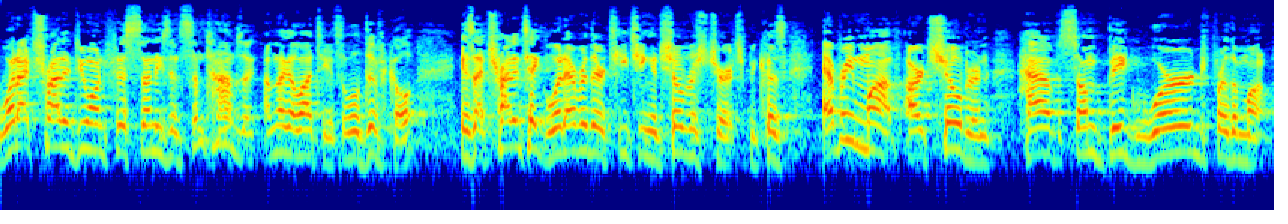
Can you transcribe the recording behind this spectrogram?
what I try to do on Fifth Sundays, and sometimes I'm not gonna lie to you, it's a little difficult, is I try to take whatever they're teaching in children's church because every month our children have some big word for the month,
